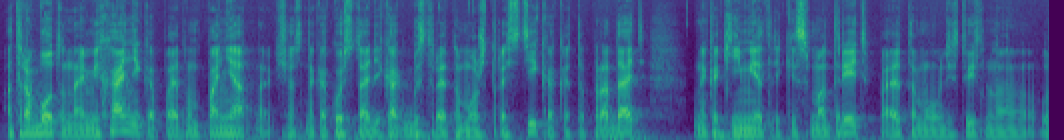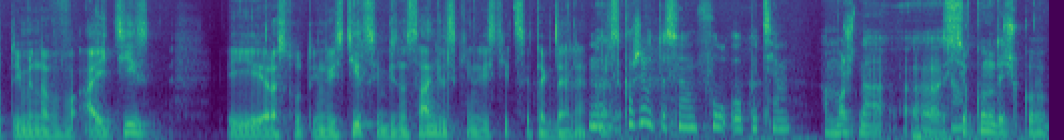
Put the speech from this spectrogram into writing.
отработанная механика, поэтому понятно сейчас на какой стадии, как быстро это может расти, как это продать, на какие метрики смотреть, поэтому действительно вот именно в IT и растут инвестиции, бизнес-ангельские инвестиции и так далее. Ну, расскажи вот о своем фул опыте. А можна э, секундачку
